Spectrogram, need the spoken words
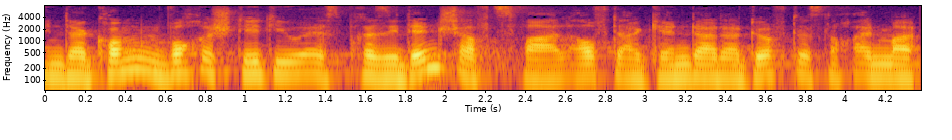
In der kommenden Woche steht die US-Präsidentschaftswahl auf der Agenda. Da dürfte es noch einmal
